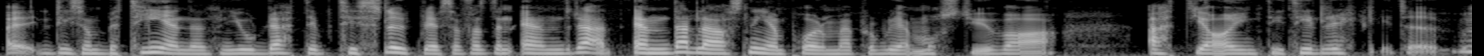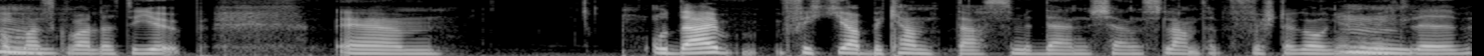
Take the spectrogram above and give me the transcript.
eh, liksom beteenden som gjorde att det till slut blev så fast den enda, enda lösningen på de här problemen måste ju vara att jag inte är tillräcklig typ. Om Mm. man ska vara lite djup. Ehm, och där fick jag bekantas med den känslan typ första gången i Mm. mitt liv.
